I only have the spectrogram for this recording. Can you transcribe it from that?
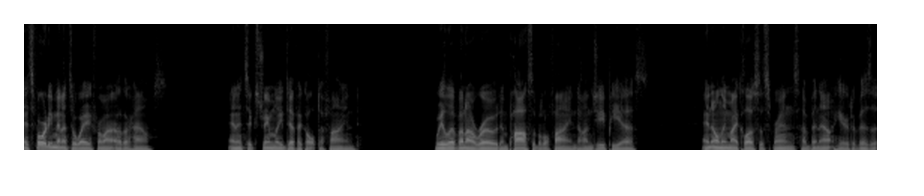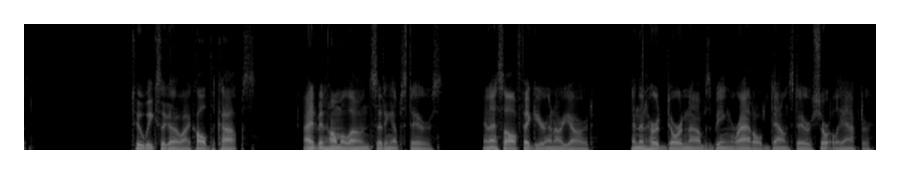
It's 40 minutes away from our other house, and it's extremely difficult to find. We live on a road impossible to find on GPS, and only my closest friends have been out here to visit. Two weeks ago, I called the cops. I had been home alone sitting upstairs, and I saw a figure in our yard, and then heard doorknobs being rattled downstairs shortly after.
